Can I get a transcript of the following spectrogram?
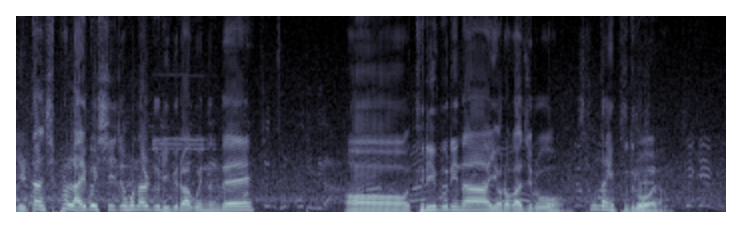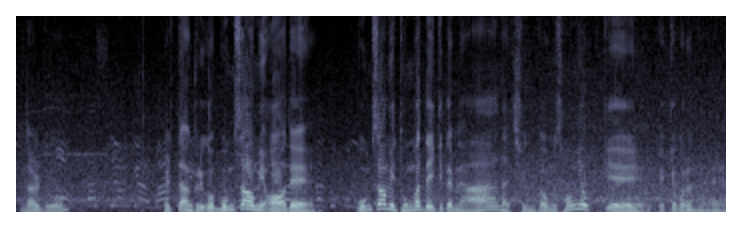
일단 18 라이브 시즌 호날두 리뷰를 하고 있는데. 어 드리블이나 여러 가지로 상당히 부드러워요. 호날두. 일단 그리고 몸싸움이 어 네 몸싸움이 동반돼 있기 때문에 아 나 지금 너무 성의 없게 뺏겨버렸네.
